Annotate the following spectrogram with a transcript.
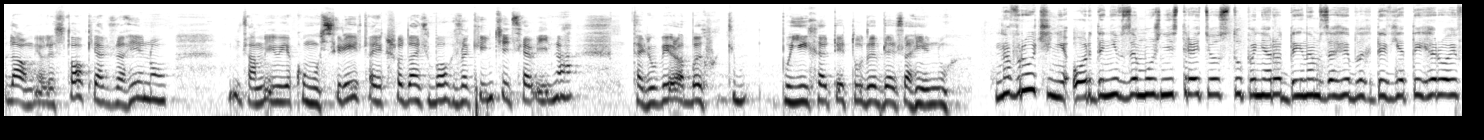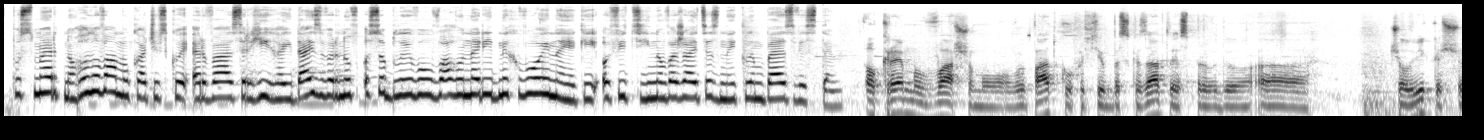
Дав мені листок, як загинув, там і в якомусь селі, та якщо дасть Бог закінчиться війна, та любила би поїхати туди, де загинув. На врученні орденів за мужність третього ступеня родинам загиблих дев'яти героїв посмертно голова Мукачівської РВА Сергій Гайдай звернув особливу увагу на рідних воїна, який офіційно вважається зниклим безвісти. Окремо в вашому випадку хотів би сказати з приводу е, чоловіка, що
